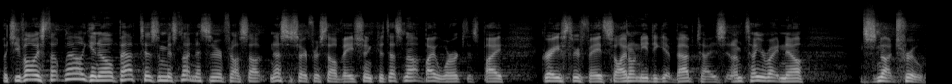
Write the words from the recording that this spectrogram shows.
but you've always thought, well, you know, baptism is not necessary for, necessary for salvation because that's not by works, it's by grace through faith, so I don't need to get baptized. And I'm telling you right now, this is not true.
